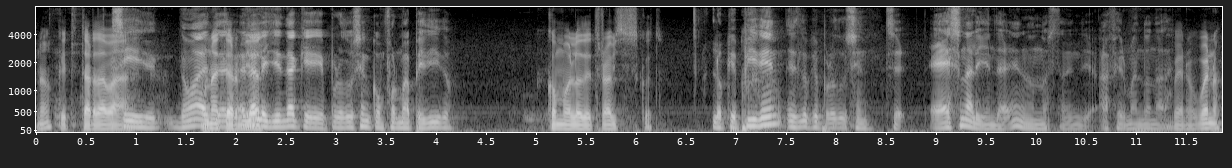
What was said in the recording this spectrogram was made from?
¿no? Que te tardaba Sí, no, una es, eternidad. la leyenda que producen conforme a pedido. como lo de Travis Scott. Lo que piden es lo que producen. Sí, Es una leyenda, ¿eh? No, no están afirmando nada. Pero bueno,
